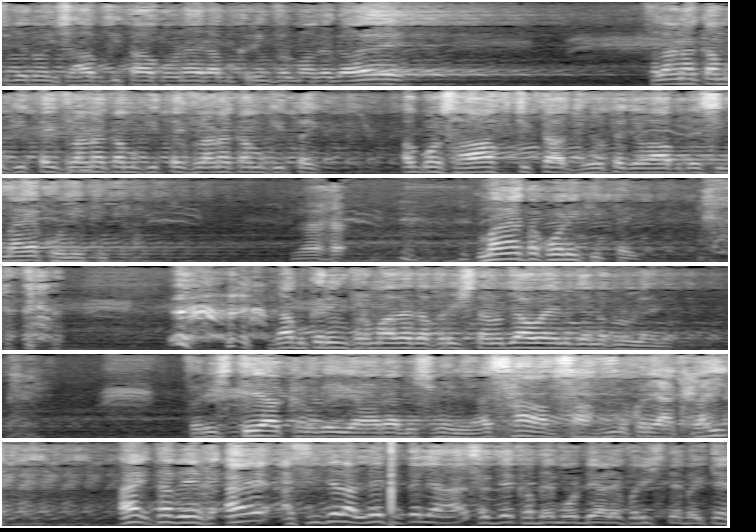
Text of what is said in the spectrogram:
جدو حساب کتاب ہونا ہے، رب کریم فرما گا فلانا کام کیتا فلانا کام کیتا فلانا کام کیتا اگوں صاف چٹا دھو تے جواب دے سی، میں کوئی نہیں کیتا۔ میں تو کوئی نہیں کیتا ہی۔ رب کریم فرما گا، فرشتہ نو جاؤ یہ جنت نو لے جاؤ۔ فرشتے آخر گے یار اب سونے صاف صاف مکڑیا کھڑائی جڑا لکھتے لیا سجے کبے موڈے والے فرشتے بیٹھے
